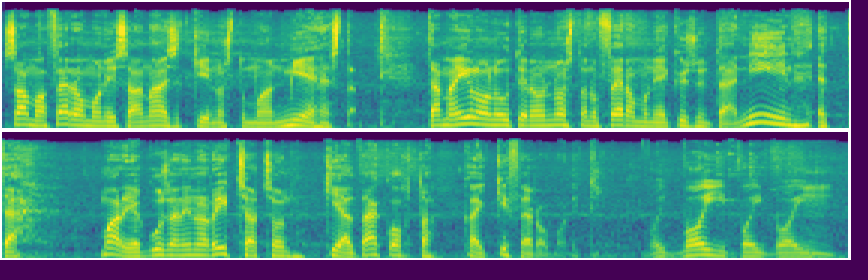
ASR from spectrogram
Sama feromoni saa naiset kiinnostumaan miehestä. Tämä ilonuutinen on nostanut feromonien kysyntää niin, että Maria Gusanina Richardson kieltää kohta kaikki feromonit. Voi voi voi voi. Mm.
